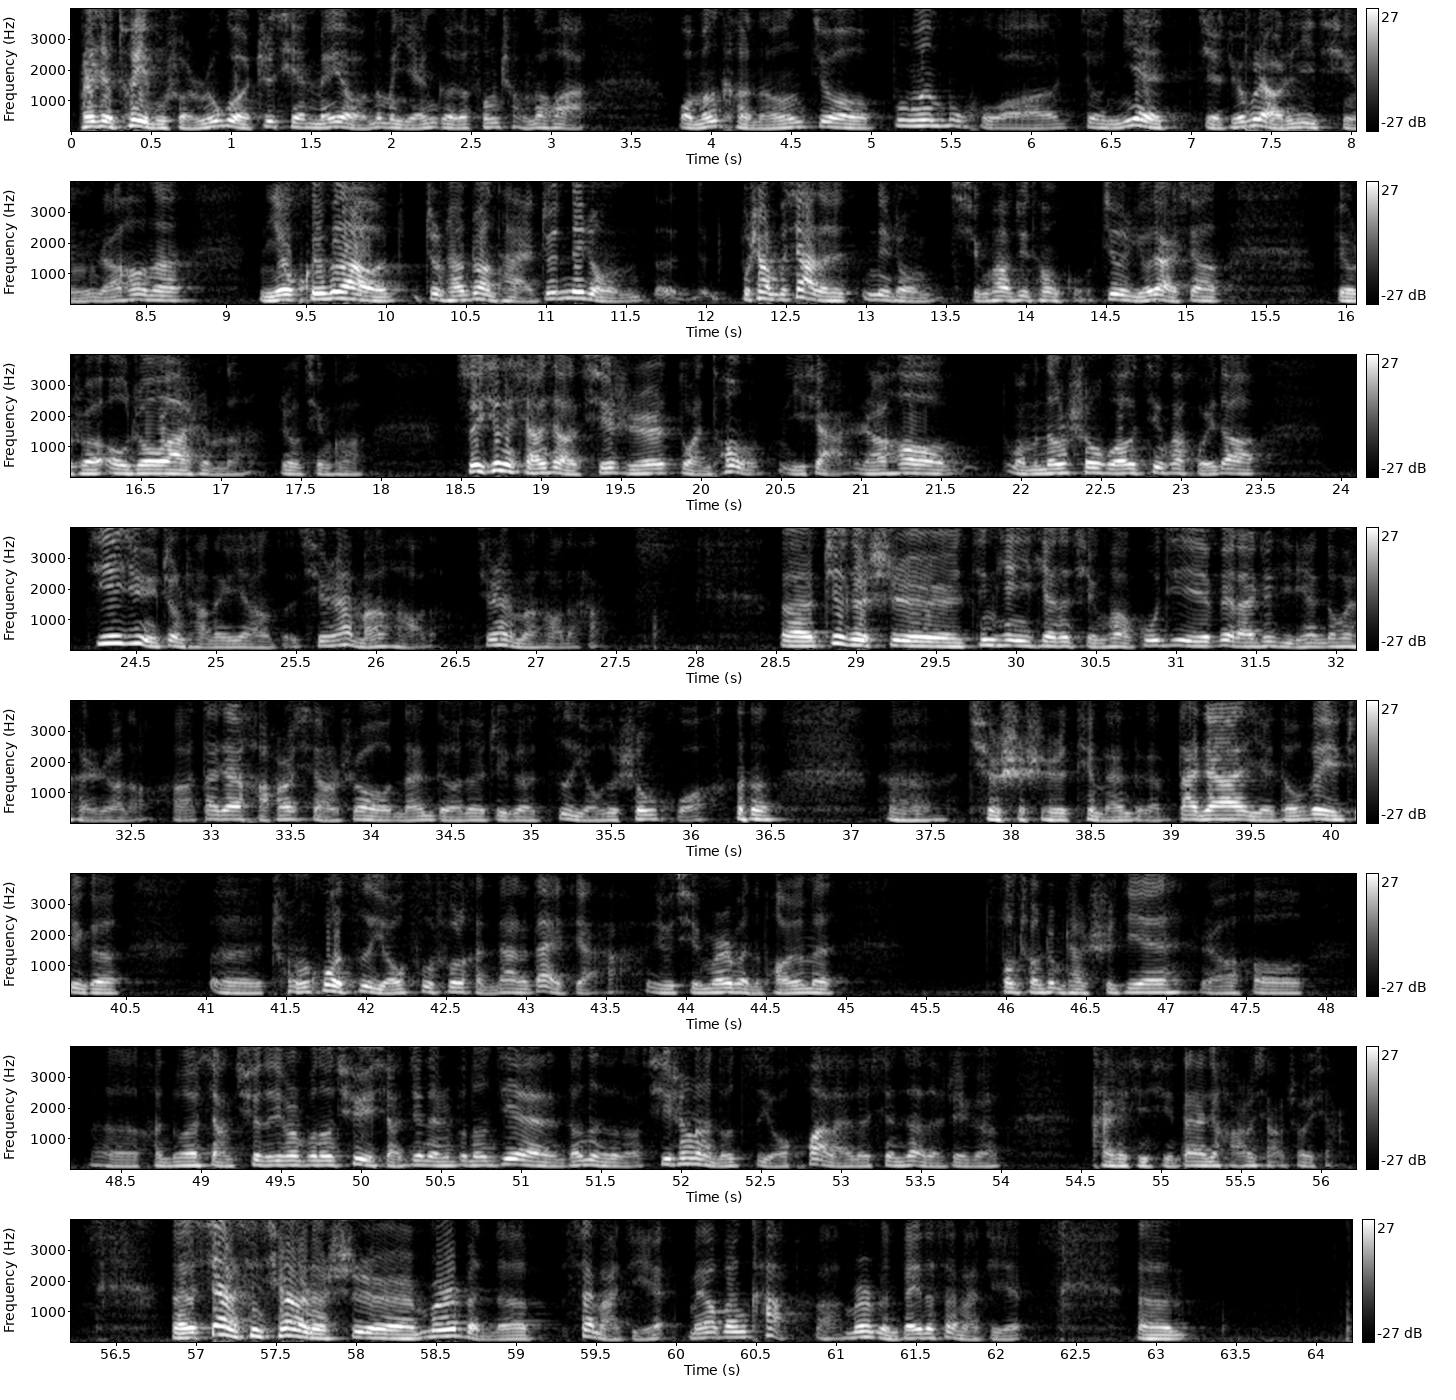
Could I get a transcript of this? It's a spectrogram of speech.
而且退一步说，如果之前没有那么严格的封城的话，我们可能就不温不火，就你也解决不了这疫情，然后呢？你又回不到正常状态，就那种呃不上不下的那种情况最痛苦，就有点像，比如说欧洲啊什么的这种情况。所以现在想想，其实短痛一下，然后我们能生活尽快回到接近于正常那个样子，其实还蛮好的，其实还蛮好的哈。呃，这个是今天一天的情况，估计未来这几天都会很热闹啊！大家好好享受难得的这个自由的生活。呵呵呃，确实是挺难得的，大家也都为这个，呃，重获自由付出了很大的代价啊。尤其墨尔本的朋友们，封城这么长时间，然后，呃，很多想去的地方不能去，想见的人不能见，等等等等，牺牲了很多自由换来的现在的这个开开心心，大家就好好享受一下。呃，下个星期二呢是墨尔本的赛马节，Melbourne Cup 啊，墨尔本杯的赛马节，嗯。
